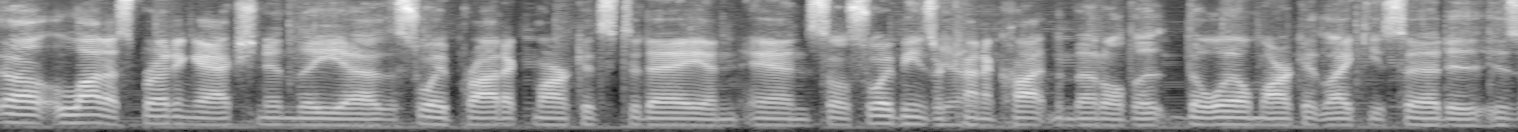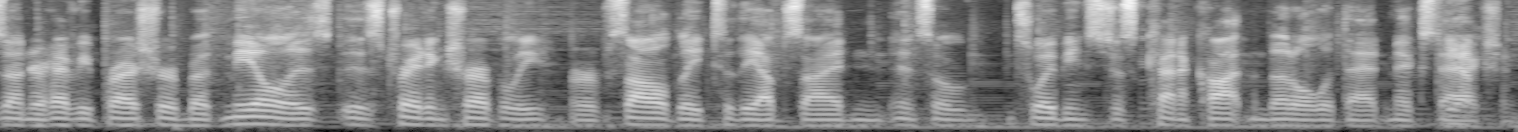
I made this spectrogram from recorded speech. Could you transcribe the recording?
uh, a lot of spreading action in the uh, the soy product markets today, and, and so soybeans are yeah. kind of caught in the middle. The the oil market, like you said, is, is, under heavy pressure, but meal is is trading sharply or solidly to the upside, and, and so soybeans just kind of caught in the middle with that mixed yep. action.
